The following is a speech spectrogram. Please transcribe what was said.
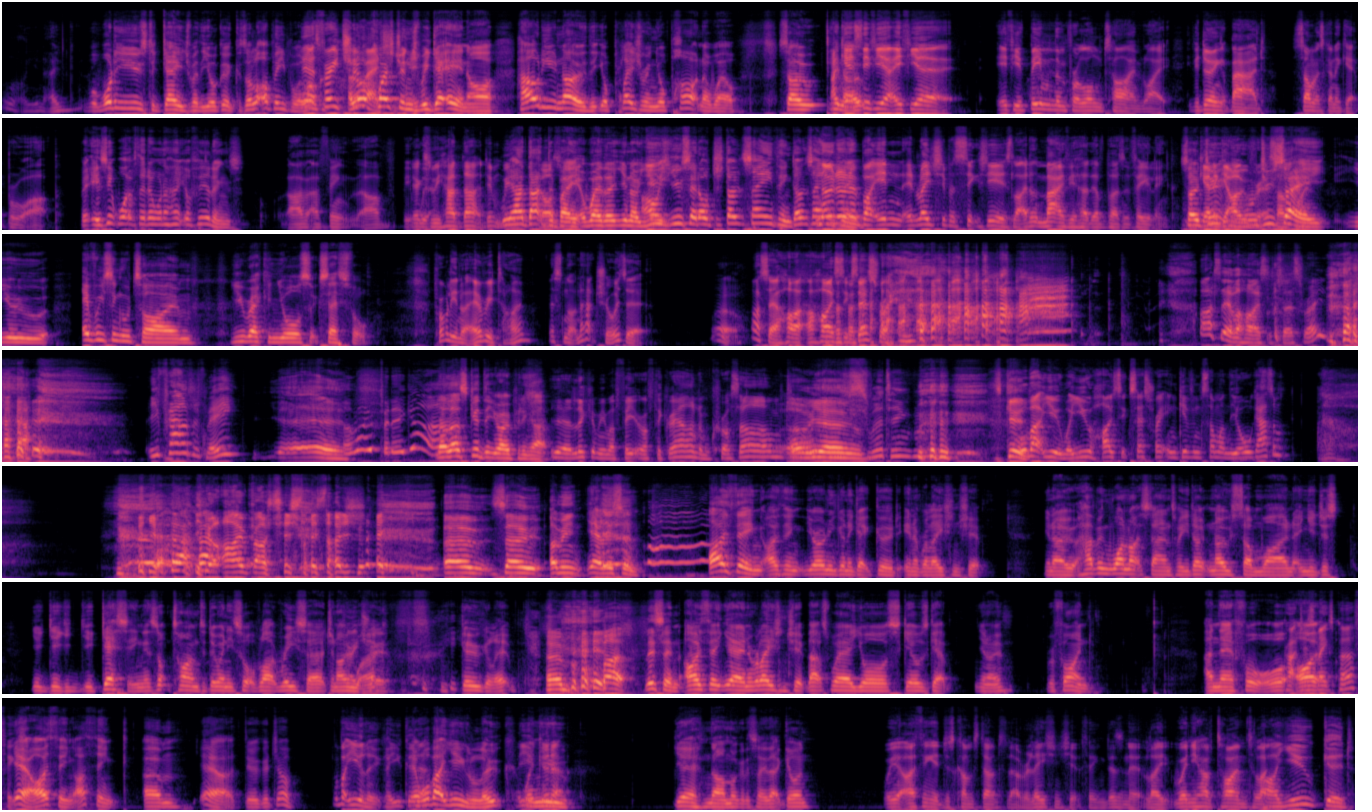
well, you know. Well, what do you use to gauge whether you're good? Because a lot of people, a Yeah, lot it's of- very A true, lot of questions we get in are, how do you know that you're pleasuring your partner well? So you I guess if you if you if you've been with them for a long time, like if you're doing it bad, someone's going to get brought up. but is it what if they don't want to hurt your feelings? I, I think I've. Yeah, we had that, didn't we? We had that debate week? of whether you know oh, you, Oh, you said oh just don't say anything, don't say no, anything. no, no. No. But in in a relationship of six years, like it doesn't matter if you hurt the other person's feeling. so you're gonna do, get over would it. you say point. you every single time you reckon you're successful? Probably not every time. That's not natural, is it? Well, I'd say a high, a high success rate. I'd say I have a high success rate. Are you proud of me? Yeah. I'm opening up. No, that's good that you're opening up. yeah, look at me. My feet are off the ground. I'm cross-armed. Oh, yeah. sweating. It's good. what about you? Were you high success rate in giving someone the orgasm? your, your eyebrows just like start shaking. um, so I mean, yeah. Listen, I think I think you're only going to get good in a relationship. You know, having one night stands where you don't know someone and you're just you, you, you're guessing. There's not time to do any sort of like research and homework. Google it. Um, but listen, I think yeah, in a relationship, that's where your skills get you know refined, and therefore Practice I- makes perfect. Yeah, I think I think um, yeah, I do a good job. What about you, Luke? Are you good? Yeah, at- what about you, Luke? Are you good at- Yeah, no, I'm not going to say that. Go on. Well, yeah, I think it just comes down to that relationship thing, doesn't it? Like when you have time to like. Are you good?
